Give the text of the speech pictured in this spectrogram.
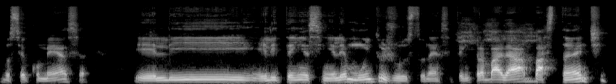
você começa, ele, ele tem assim, ele é muito justo, né? Você tem que trabalhar bastante,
